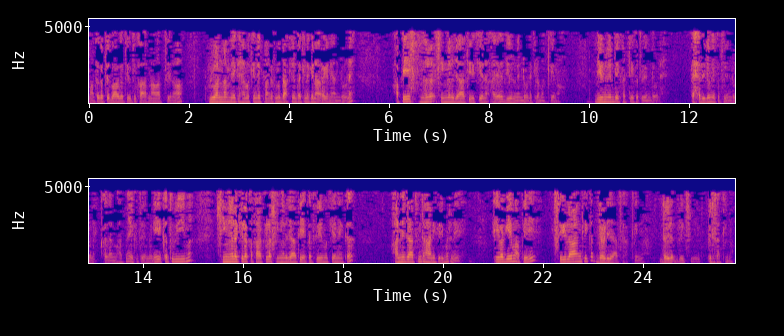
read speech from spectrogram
මතක තබාගත යුතු කාරණාවක් තියෙනවා. පුළුවන් නම් මේක හැම කෙනෙක් ළඟටම දකින දකින කෙනා අරගෙන යන්න ඕනේ. අපේ සිංහල සිංහල ජාතිය කියන අය දියුණු වෙන්න ඕනේ කියලා මම කියනවා. දියුණු වෙන්න ඒ කට්ටිය එකතු වෙන්න ඕනේ. පැහැදිලිවම එකතු වෙන්න ඕනේ. කල්යනා මහත්මයා එකතු වෙන්න ඕනේ. මේ එකතු වීම සිංහල කියලා කතා කරලා සිංහල ජාතිය එකතු වීම කියන එක අන්‍ය ජාතින්ට හානි කිරීමට නෙවෙයි. ඒ වගේම අපේ ශ්‍රී ලාංකික ද්‍රවිඩ ජාතියක් ඉන්නවා. ද්‍රවිඩ පිරිසක් ඉන්නවා.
